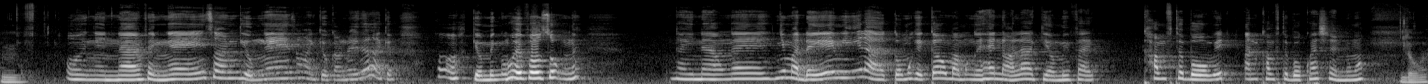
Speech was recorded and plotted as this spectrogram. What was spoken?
Ừ. ôi ngày nào em phải nghe ấy, sao em kiểu nghe xong rồi kiểu cảm thấy rất là kiểu ờ, kiểu mình cũng hơi vô dụng ấy. Ngày nào nghe nhưng mà đấy em nghĩ là có một cái câu mà mọi người hay nói là kiểu mình phải comfortable with uncomfortable question đúng không? Đúng rồi.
